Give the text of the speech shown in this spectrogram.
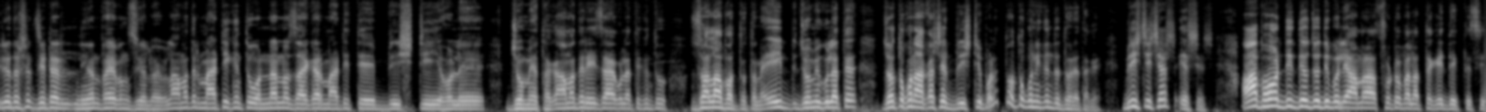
প্রিয় দর্শক যেটা লিওন ভাই এবং জুয়েল ভাই বলল আমাদের মাটি কিন্তু অন্যান্য জায়গার মাটিতে বৃষ্টি হলে জমে থাকে। আমাদের এই জায়গাগুলোতে কিন্তু জলাবদ্ধতা না এই জমিগুলোতে যতক্ষণ আকাশের বৃষ্টি পড়ে ততক্ষণই কিন্তু ধরে থাকে। বৃষ্টি শেষ এ শেষ। আবহাওয়ার দিক দিয়েও যদি বলি আমরা ছোটোবেলা থেকেই দেখতেছি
